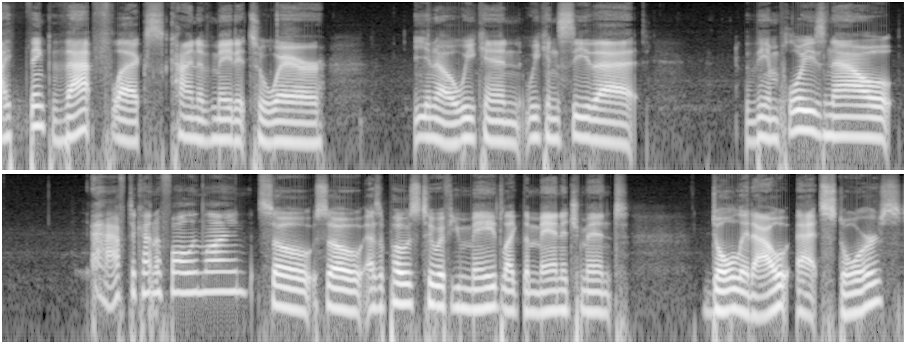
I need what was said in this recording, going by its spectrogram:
I think that flex kind of made it to where, you know, we can we can see that the employees now have to kind of fall in line. So so as opposed to if you made like the management dole it out at stores,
